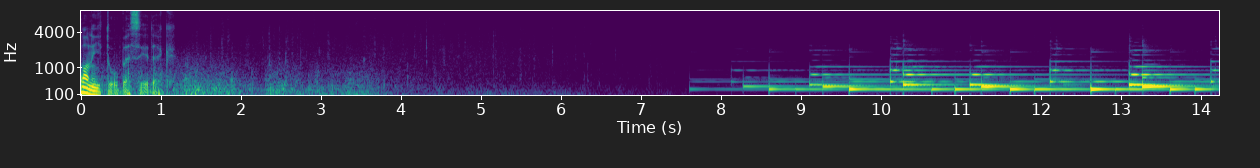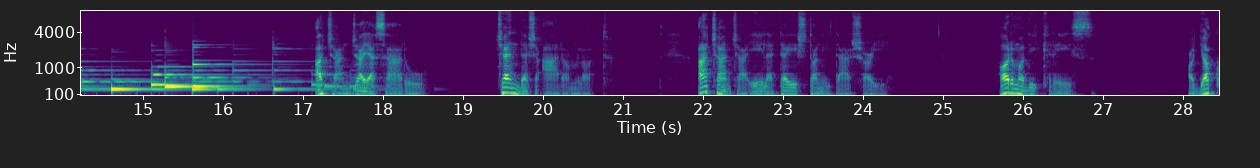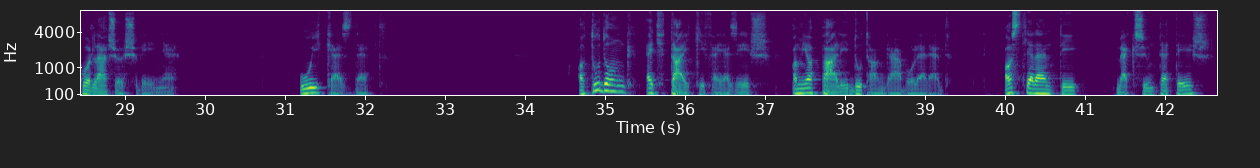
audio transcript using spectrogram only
Tanító beszédek. Acsán Jayasáró Csendes áramlat. Ácsáncsá élete és tanításai. Harmadik rész. A gyakorlás ösvénye Új kezdet A tudong egy táj kifejezés, ami a páli dutangából ered. Azt jelenti megszüntetés,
